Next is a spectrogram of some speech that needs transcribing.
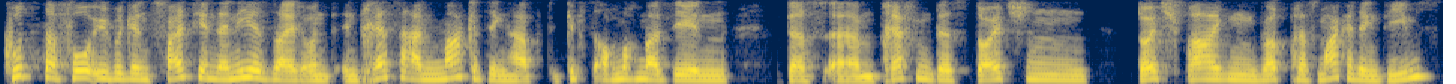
Kurz davor übrigens, falls ihr in der Nähe seid und Interesse an Marketing habt, gibt es auch nochmal den das ähm, Treffen des deutschen deutschsprachigen WordPress Marketing Teams.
